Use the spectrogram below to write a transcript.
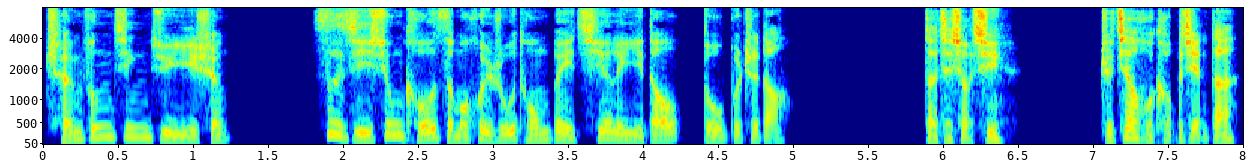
陈峰惊惧一声，自己胸口怎么会如同被切了一刀都不知道。大家小心，这家伙可不简单。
